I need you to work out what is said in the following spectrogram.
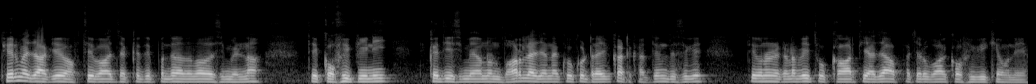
ਫਿਰ ਮੈਂ ਜਾ ਕੇ ਹਫ਼ਤੇ ਬਾਅਦ ਜਾਂ ਕਿਤੇ 15 ਦਿਨ ਬਾਅਦ ਅਸੀਂ ਮਿਲਣਾ ਤੇ ਕੌਫੀ ਪੀਣੀ। ਕਦੀ ਅਸੀਂ ਮੈਂ ਉਹਨਾਂ ਨੂੰ ਬਾਹਰ ਲੈ ਜਾਣਾ, ਕੋਈ ਕੋਈ ਡਰਾਈਵ ਘੱਟ ਕਰਦੇ ਹੁੰਦੇ ਸੀਗੇ ਤੇ ਉਹਨਾਂ ਨੇ ਕਹਿਣਾ ਵੀ ਤੂੰ ਕਾਰ ਤੇ ਆ ਜਾ, ਆਪਾਂ ਚਲੋ ਬਾਹਰ ਕੌਫੀ ਵੀ ਕੇ ਆਉਂਦੇ ਆ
